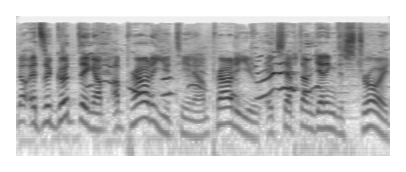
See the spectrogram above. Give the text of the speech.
No, it's a good thing. I'm, I'm proud of you, Tina. I'm proud of you. Except I'm getting destroyed.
